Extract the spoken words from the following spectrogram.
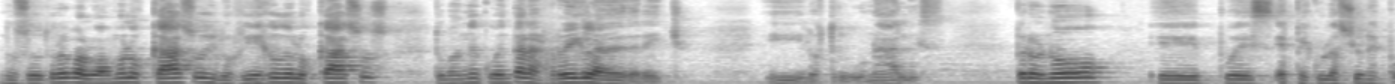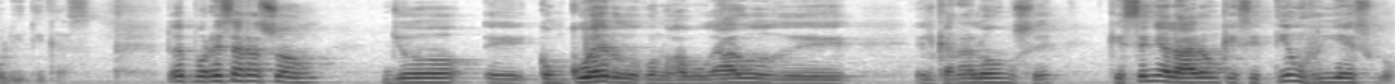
Nosotros evaluamos los casos y los riesgos de los casos tomando en cuenta las reglas de derecho y los tribunales, pero no eh, pues especulaciones políticas. Entonces, por esa razón, yo eh, concuerdo con los abogados del Canal 11 que señalaron que existía un riesgo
